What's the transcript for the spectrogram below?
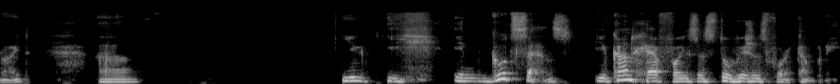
right? Uh, you, in good sense, you can't have, for instance, two visions for a company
